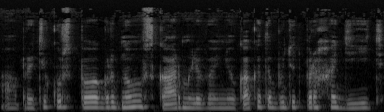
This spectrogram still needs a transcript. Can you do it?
а, пройти курс по грудному вскармливанию, как это будет проходить,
